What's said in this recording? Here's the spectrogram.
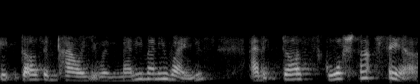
it does empower you in many, many ways and it does squash that fear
